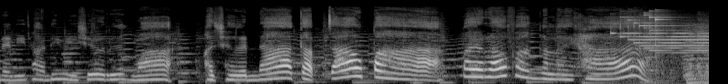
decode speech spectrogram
ในนิทานที่มีชื่อเรื่องว่า เผชิญหน้ากับเจ้าป่า ไปรับฟังกันเลยค่ะ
